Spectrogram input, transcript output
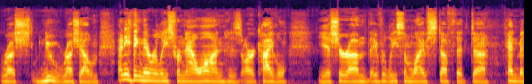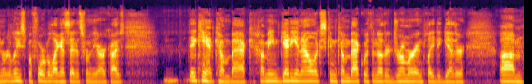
Rush, new Rush album. Anything they release from now on is archival. Yeah, sure, um, they've released some live stuff that uh, hadn't been released before, but like I said, it's from the archives. They can't come back. I mean, Geddy and Alex can come back with another drummer and play together. Um,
